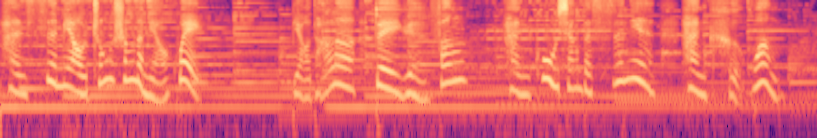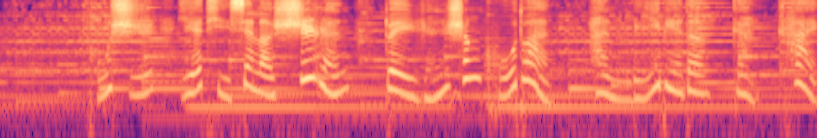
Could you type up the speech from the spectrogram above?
和寺庙钟声的描绘，表达了对远方和故乡的思念和渴望，同时也体现了诗人对人生苦短和离别的感慨。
